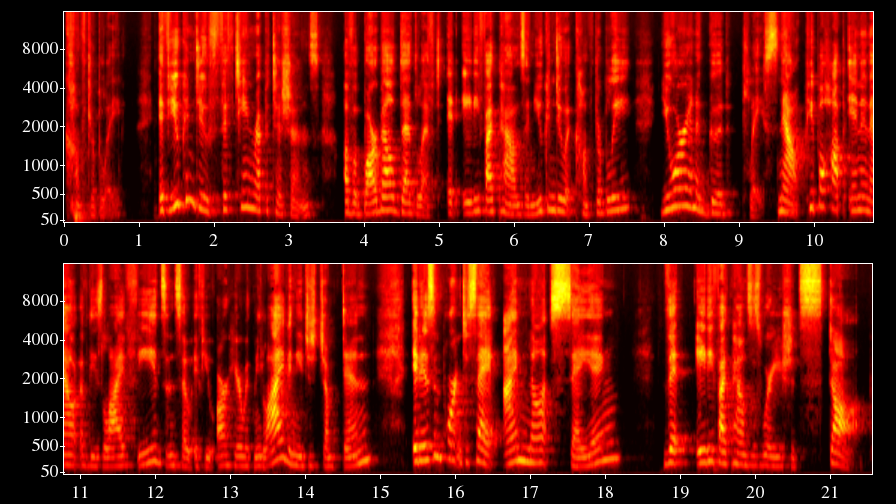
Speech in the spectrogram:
comfortably. If you can do 15 repetitions of a barbell deadlift at 85 pounds and you can do it comfortably, you are in a good place. Now, people hop in and out of these live feeds. And so if you are here with me live and you just jumped in, it is important to say, I'm not saying that 85 pounds is where you should stop.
